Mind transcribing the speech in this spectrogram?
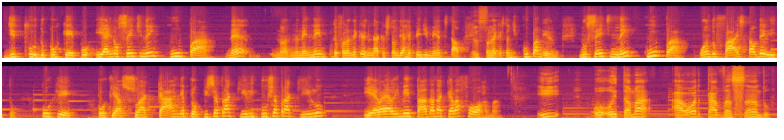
de tudo, por quê? Por, e aí não sente nem culpa, né? Não, nem, nem tô falando nem na questão de arrependimento e tal, tô falando na questão de culpa mesmo. Não sente nem culpa quando faz tal delito. Por quê? Porque a sua carne é propícia para aquilo e puxa para aquilo e ela é alimentada daquela forma. E, o, o Itamar, a hora tá avançando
